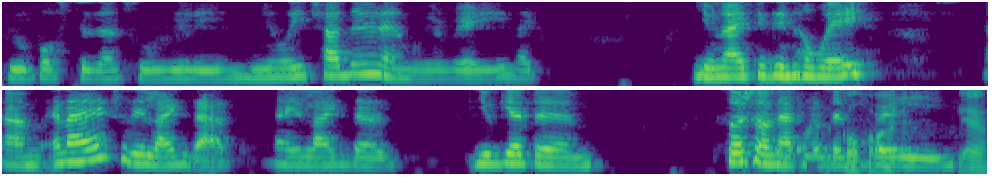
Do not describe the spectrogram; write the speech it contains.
group of students who really knew each other and we were very like united in a way. Um, and I actually like that. I like that you get a social network that's Cohort. very yeah.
